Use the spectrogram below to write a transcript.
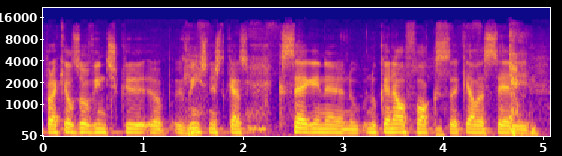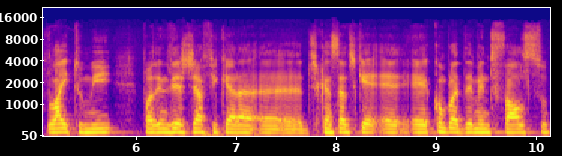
para aqueles ouvintes, que, ouvintes neste caso, que seguem na, no, no, canal Fox aquela série Lie to Me, podem desde já ficar a, a descansados que é, é, é, completamente falso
